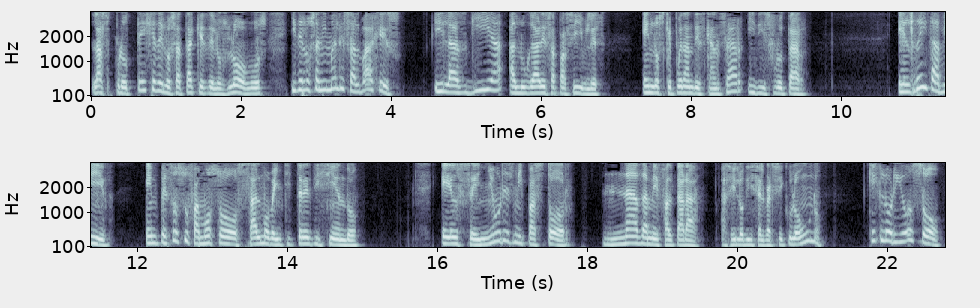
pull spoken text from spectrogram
las protege de los ataques de los lobos y de los animales salvajes, y las guía a lugares apacibles, en los que puedan descansar y disfrutar. El rey David empezó su famoso Salmo 23 diciendo, El Señor es mi pastor, nada me faltará. Así lo dice el versículo 1. ¡Qué glorioso!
